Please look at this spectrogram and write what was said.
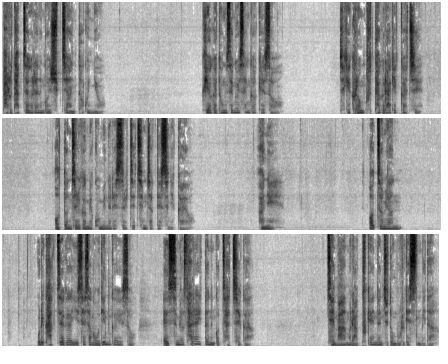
바로 답장을 하는 건 쉽지 않더군요. 귀하가 동생을 생각해서 제게 그런 부탁을 하기까지 어떤 질감의 고민을 했을지 짐작됐으니까요. 아니, 어쩌면 우리 각자가 이 세상 어딘가에서 애쓰며 살아있다는 것 자체가 제 마음을 아프게 했는지도 모르겠습니다.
